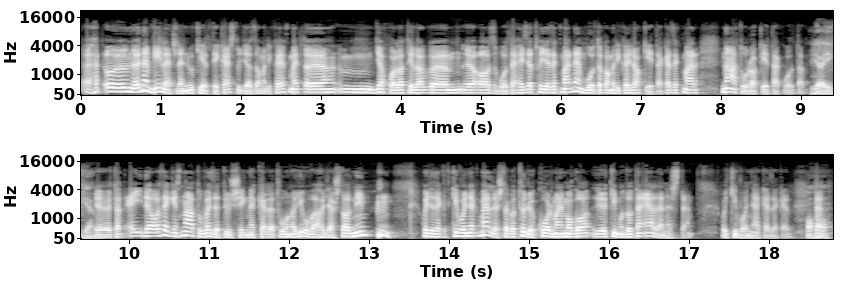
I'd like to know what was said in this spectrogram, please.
hát nem véletlenül kérték ezt ugye az amerikaiak, mert gyakorlatilag az volt a helyzet, hogy ezek már nem voltak amerikai rakéták, ezek már NATO rakéták voltak. Ja, igen. Tehát ide az egész NATO vezetőségnek kellett volna jóváhagyást adni, hogy ezeket kivonják, mellesleg a török kormány maga kimondottan ellenezte, hogy kivonják ezeket. Aha. Tehát,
